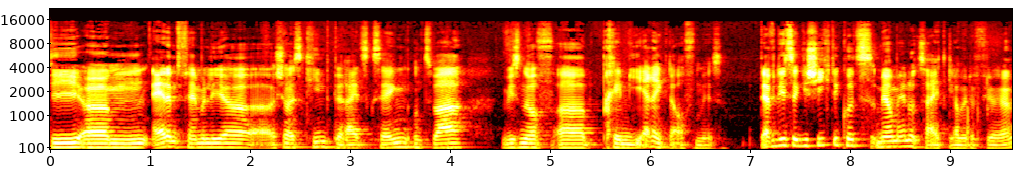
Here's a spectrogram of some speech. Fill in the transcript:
die ähm, Adams Family äh, schon als Kind bereits gesehen und zwar, wie es noch auf äh, Premiere gelaufen ist. Darf ich diese Geschichte kurz, wir haben ja noch Zeit, glaube ich, dafür, ja?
